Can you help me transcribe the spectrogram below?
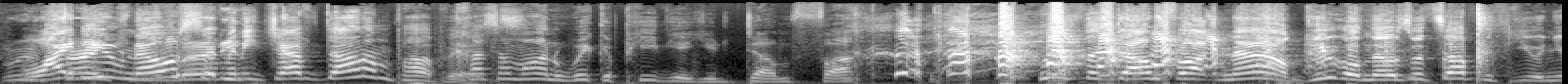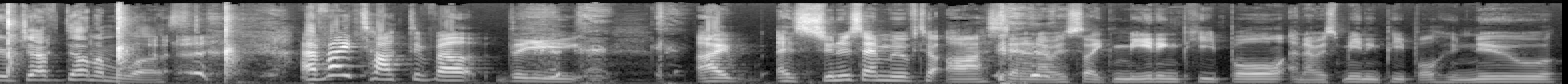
Why do you thanks, know so many Jeff Dunham puppets? Because I'm on Wikipedia, you dumb fuck. Who's the dumb fuck now? Google knows what's up with you and your Jeff Dunham lust. Have I talked about the? I as soon as I moved to Austin and I was like meeting people and I was meeting people who knew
